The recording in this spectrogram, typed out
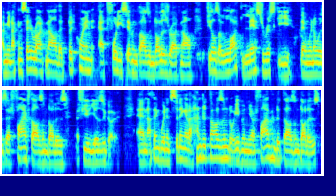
I mean, I can say right now that Bitcoin at $47,000 right now feels a lot less risky than when it was at $5,000 a few years ago. And I think when it's sitting at 100,000 or even, you know, $500,000,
